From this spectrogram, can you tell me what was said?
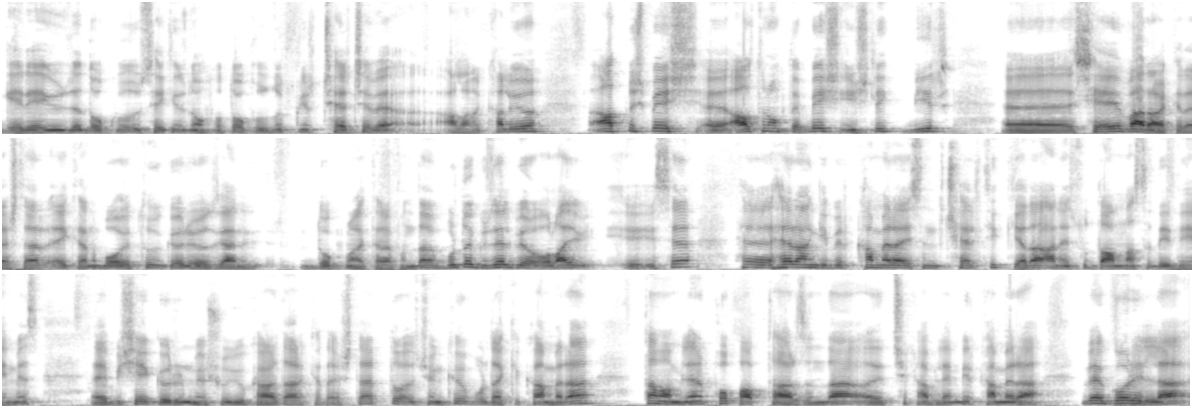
geriye %8.9'luk bir çerçeve alanı kalıyor. 65 6.5 inçlik bir e, şey var arkadaşlar. Ekranın boyutu görüyoruz yani dokunmatik tarafında. Burada güzel bir olay e, ise herhangi bir kamera için çeltik ya da hani su damlası dediğimiz e, bir şey görünmüyor şu yukarıda arkadaşlar. Çünkü buradaki kamera tamamen pop-up tarzında e, çıkabilen bir kamera ve Gorilla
